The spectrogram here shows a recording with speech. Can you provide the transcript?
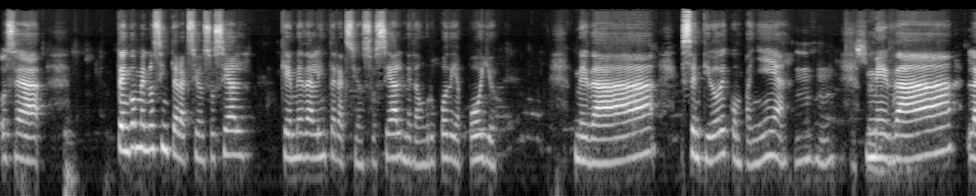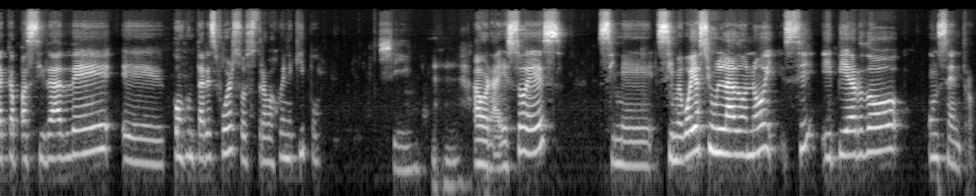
O sea, tengo menos interacción social. ¿Qué me da la interacción social? Me da un grupo de apoyo, me da sentido de compañía, me da la capacidad de eh, conjuntar esfuerzos, trabajo en equipo. Sí. Ahora, eso es si me, si me voy hacia un lado, ¿no? Y, sí, y pierdo un centro.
